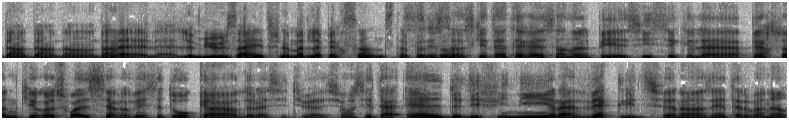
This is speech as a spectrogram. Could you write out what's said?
dans, dans, dans, dans la- la- le mieux-être finalement de la personne. C'est un peu C'est ça. ça. Ce qui est intéressant dans le PSI, c'est que la personne qui reçoit le service est au cœur de la situation. C'est à elle de définir avec les différents intervenants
